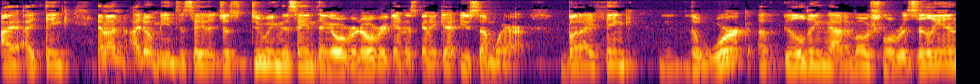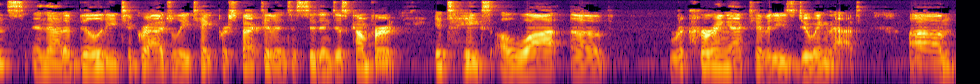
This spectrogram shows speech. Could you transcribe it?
I, I, think, and I'm, I do not mean to say that just doing the same thing over and over again is going to get you somewhere, but I think the work of building that emotional resilience and that ability to gradually take perspective and to sit in discomfort, it takes a lot of recurring activities doing that. Um,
